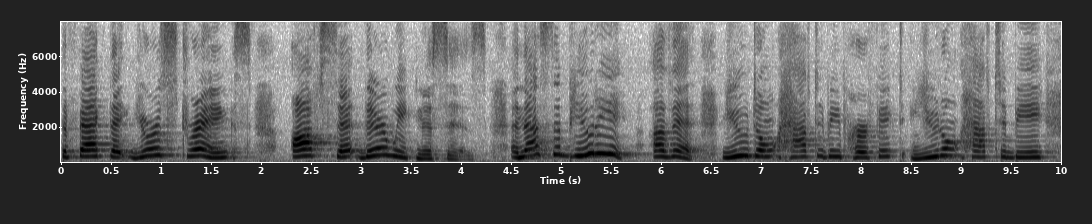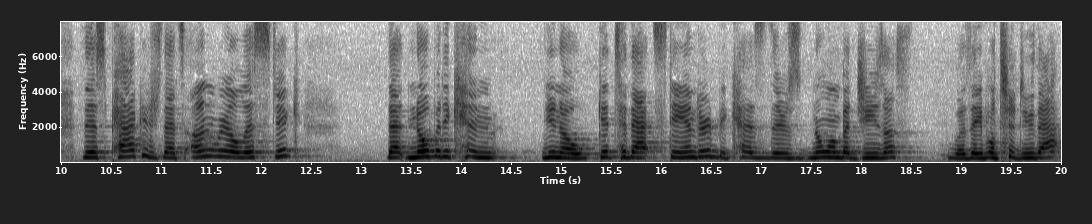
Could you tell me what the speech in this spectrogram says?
the fact that your strengths offset their weaknesses. And that's the beauty of it. You don't have to be perfect. You don't have to be this package that's unrealistic, that nobody can, you know, get to that standard because there's no one but Jesus was able to do that.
